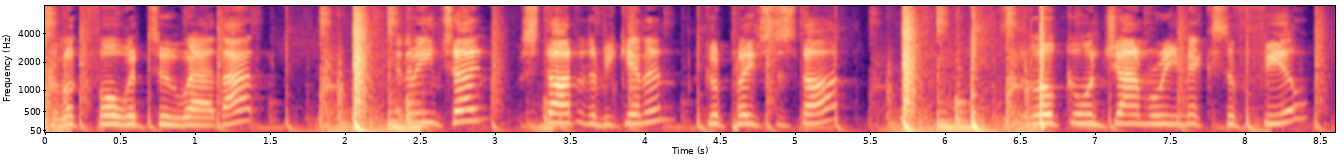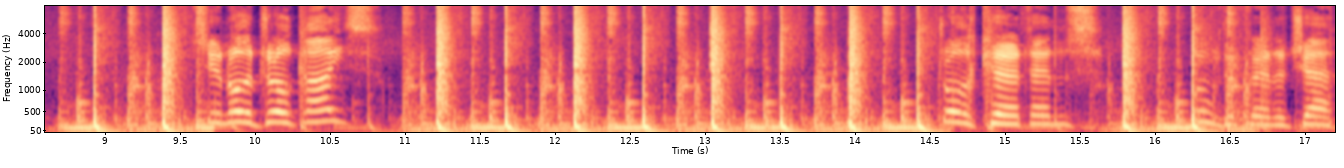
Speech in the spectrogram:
So look forward to uh, that. In the meantime, start at the beginning. Good place to start. Is the Loco and Jam remix of Feel. So you know the drill, guys. Draw the curtains. Move the furniture.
